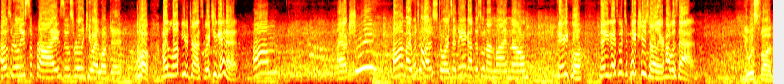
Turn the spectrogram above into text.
I was really surprised. It was really cute. I loved it. Oh, I love your dress. Where'd you get it? Um, I actually, um, I went to a lot of stores. I think I got this one online though. Very cool. Now you guys went to pictures earlier. How was that? It was fun.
